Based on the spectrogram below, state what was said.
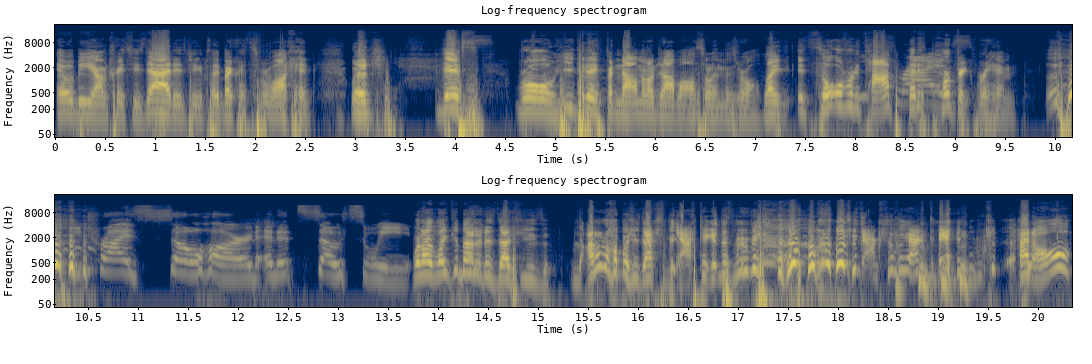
It would be um, Tracy's dad is being played by Christopher Walken, which this role he did a phenomenal job also in this role. Like it's so over the He top that it's perfect for him. he tries so hard, and it's so sweet. What I like about it is that he's I don't know how much he's actually acting in this movie. I don't know how much he's actually acting at all.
